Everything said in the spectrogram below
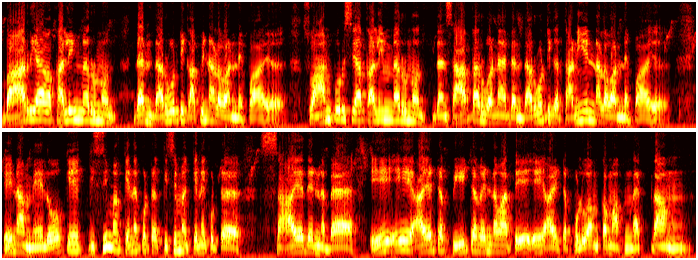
භාර්යාව කලින් මැරුණොත් දැන් දරුවෝ ටික අපි නලවන්න එපාය. ස්වාමිපුරුෂයා කලින් මැරුණොත් දැන් සාකරුව නැහැ. දැන් දරුවෝ ටික තනියෙන් නලවන්න එපාය. එහෙනම් මේ ලෝකයේ කිසිම කෙනෙකුට කිසිම කෙනෙකුට සාය දෙන්න බෑ. ඒ ඒ අයට පීඩ වෙන්නවත් ඒ ඒ අයට පුළුවන් කමක් නැත්නම්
